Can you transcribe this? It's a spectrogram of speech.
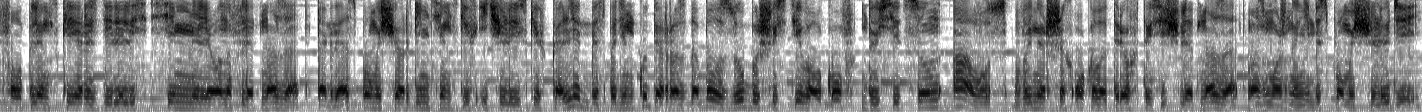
фолклендские разделились 7 миллионов лет назад. Тогда с помощью аргентинских и чилийских коллег господин Купер раздобыл зубы шести волков Дусицун авус, вымерших около трех тысяч лет назад, возможно, не без помощи людей.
